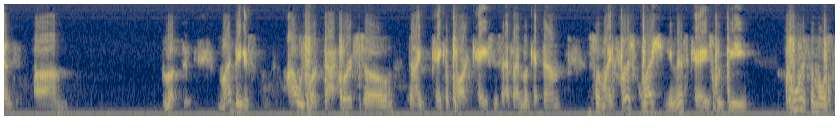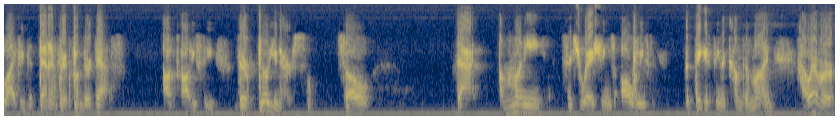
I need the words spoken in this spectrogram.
And um, look, my biggest, I always work backwards, so then I take apart cases as I look at them. So my first question in this case would be, who is the most likely to benefit from their deaths? Obviously, they're billionaires. So that a money situation is always the biggest thing that comes to mind. However,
